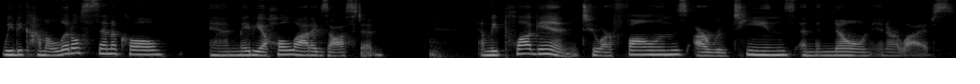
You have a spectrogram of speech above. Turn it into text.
we become a little cynical and maybe a whole lot exhausted. And we plug in to our phones, our routines, and the known in our lives.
